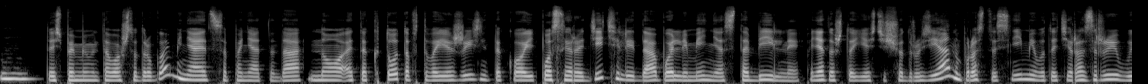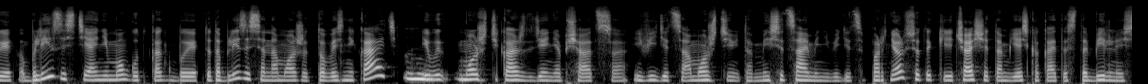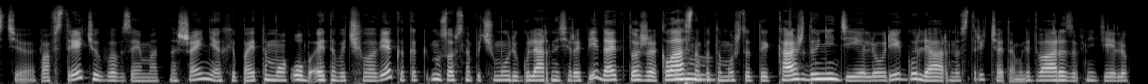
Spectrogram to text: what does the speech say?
Мгм. То есть помимо того, что другой меняется, понятно, да, но это кто-то в твоей жизни такой после родителей, да, более-менее стабильный. Понятно, что есть еще друзья, но просто с ними вот эти разрывы близости, они могут как бы, вот эта близость, она может то возникать, Мгм. и вы можете каждый день общаться и видеться, а можете там месяцами не видеться. Партнер все-таки чаще там есть какая-то стабильность э, во встречах, во взаимоотношениях, и поэтому об этого человека, как, ну, собственно, почему регулярная терапия, да, это тоже классно, Мгм. потому что ты каждую неделю регулярно встречаешь, там, или два раза в неделю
